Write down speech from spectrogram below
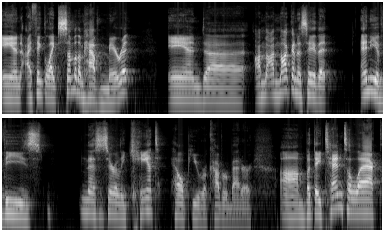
And I think like some of them have merit. And uh, I'm, I'm not going to say that any of these necessarily can't help you recover better, um, but they tend to lack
